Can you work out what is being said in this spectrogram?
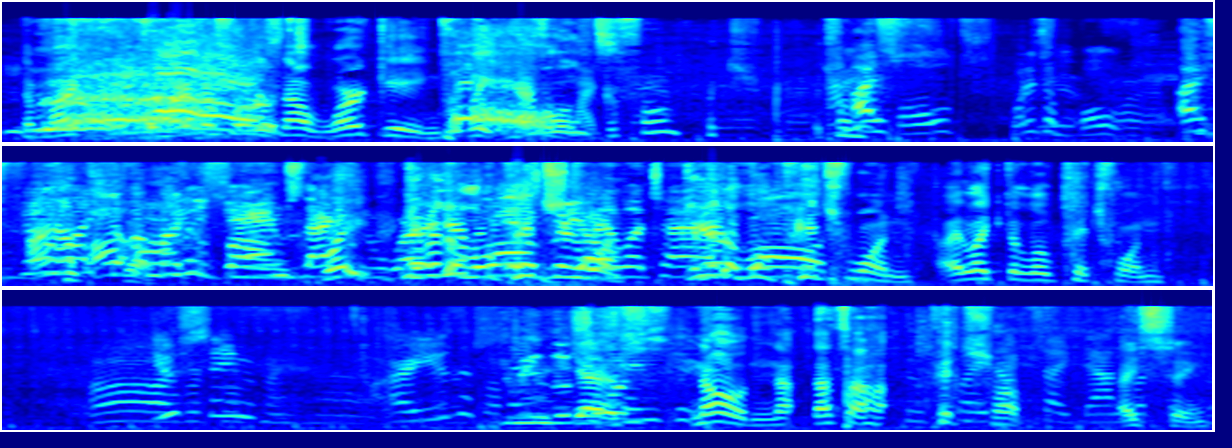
The, mic- the microphone is not working. Wait, you have a microphone? Which, which one? I, bolt. What is a bolt? I feel I like have the the only games that Wait, can give me the your low balls pitch one. Give me the low pitch one. I like the low pitch one. You seem. Are you the you same person Yes. who, No, not, that's a who pitch played up. I with think.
